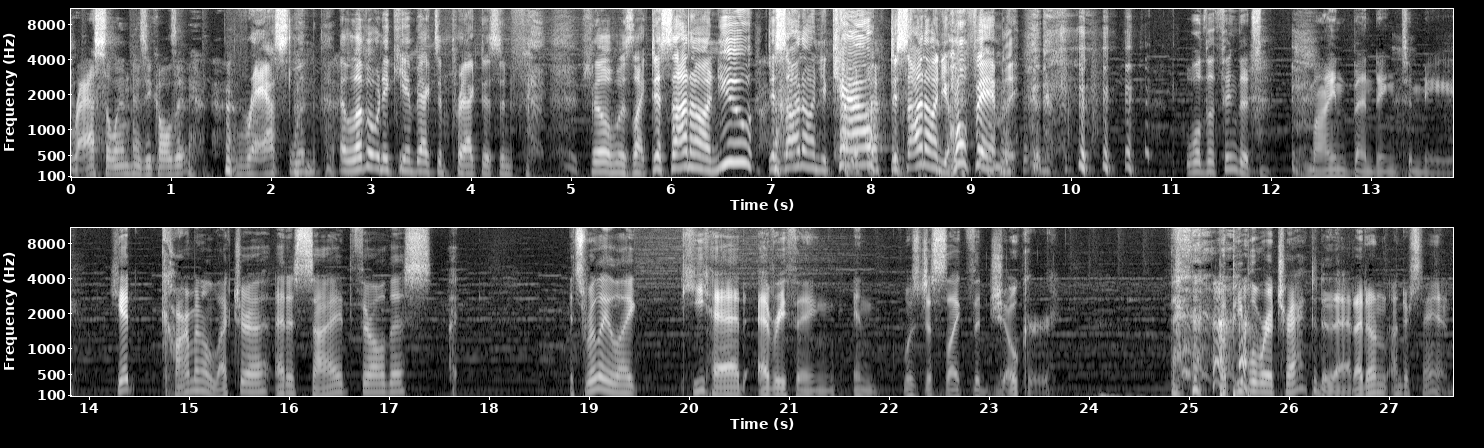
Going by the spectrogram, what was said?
wrestling as he calls it. wrestling. I love it when he came back to practice and Phil was like, "Dishonor on you, dishonor on your cow, dishonor on your whole family." Well, the thing that's mind bending to me, he had Carmen Electra at his side through all this. It's really like he had everything and was just like the Joker. but people were attracted to that. I don't understand.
